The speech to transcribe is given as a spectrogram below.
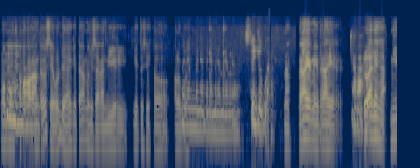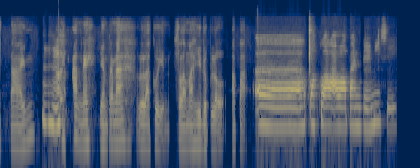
ngomong sama Mhm. orang terus ya udah kita memisahkan diri. Gitu sih kalau kalau gue bener-bener bener-bener bener-bener setuju gue nah terakhir nih terakhir apa lu ada nggak me time Mhm. paling aneh yang pernah lu lakuin selama hidup lo apa eh waktu awal-awal pandemi sih.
